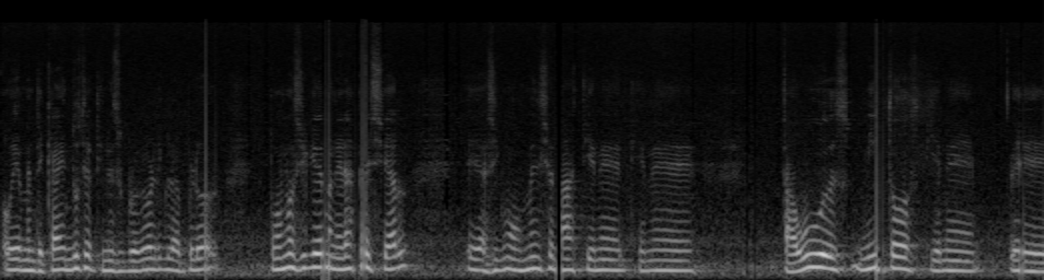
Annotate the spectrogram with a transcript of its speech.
obviamente cada industria tiene su propio particular, pero podemos decir que de manera especial, eh, así como vos mencionabas, tiene, tiene tabúes, mitos, tiene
